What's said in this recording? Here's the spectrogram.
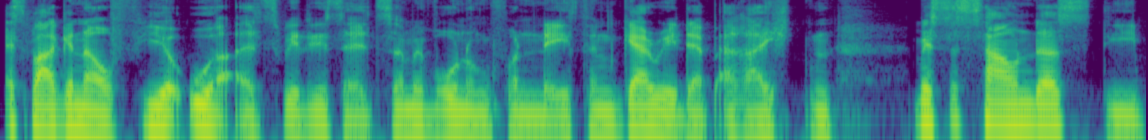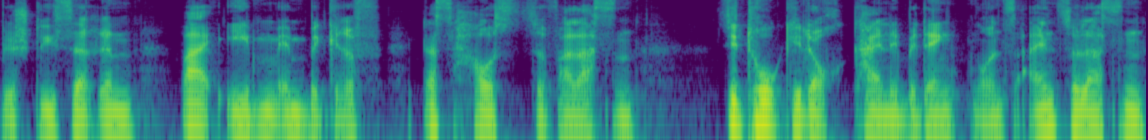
Es war genau vier Uhr, als wir die seltsame Wohnung von Nathan Garrydepp erreichten, Mrs. Saunders, die Beschließerin, war eben im Begriff, das Haus zu verlassen. Sie trug jedoch keine Bedenken, uns einzulassen,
